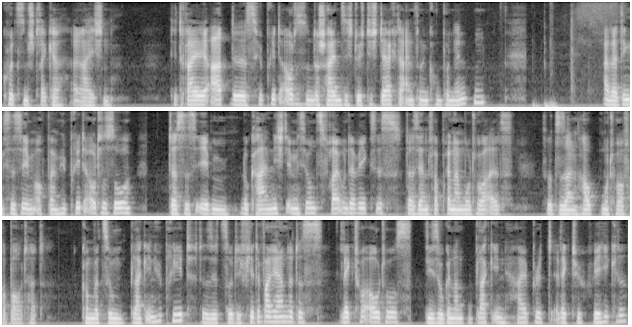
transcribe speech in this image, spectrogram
kurzen Strecke erreichen. Die drei Arten des Hybridautos unterscheiden sich durch die Stärke der einzelnen Komponenten. Allerdings ist es eben auch beim Hybridauto so, dass es eben lokal nicht emissionsfrei unterwegs ist, da es ja einen Verbrennermotor als sozusagen Hauptmotor verbaut hat. Kommen wir zum Plug-in-Hybrid. Das ist jetzt so die vierte Variante des Elektroautos. Die sogenannten Plug-in Hybrid Electric Vehicle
